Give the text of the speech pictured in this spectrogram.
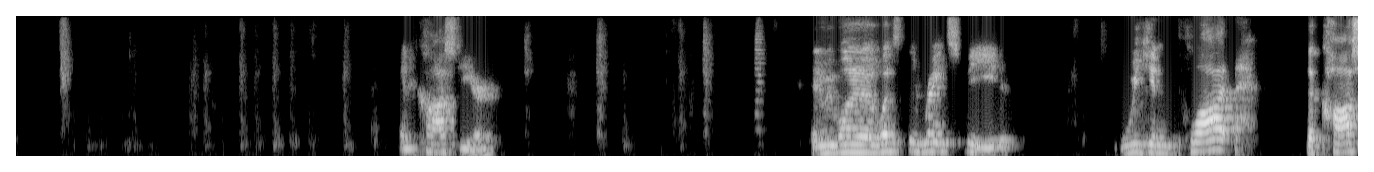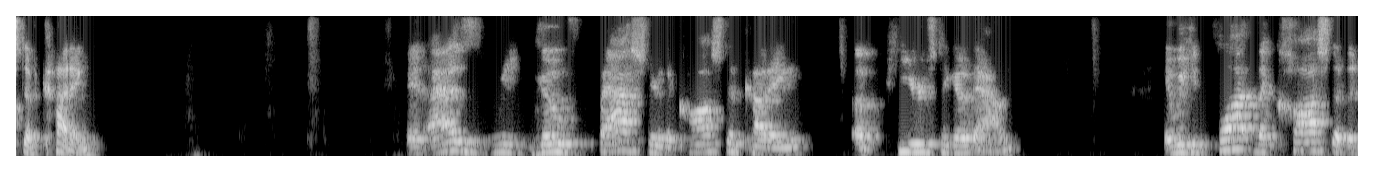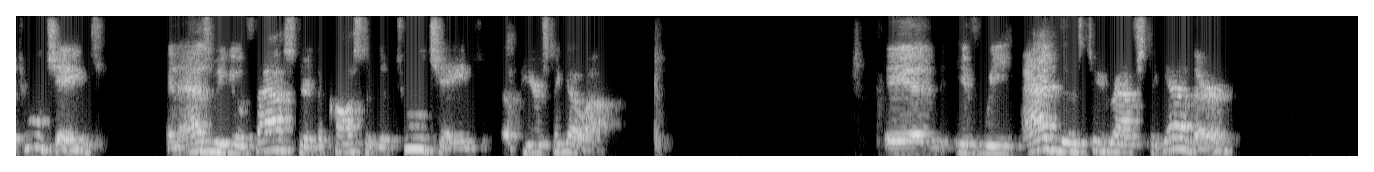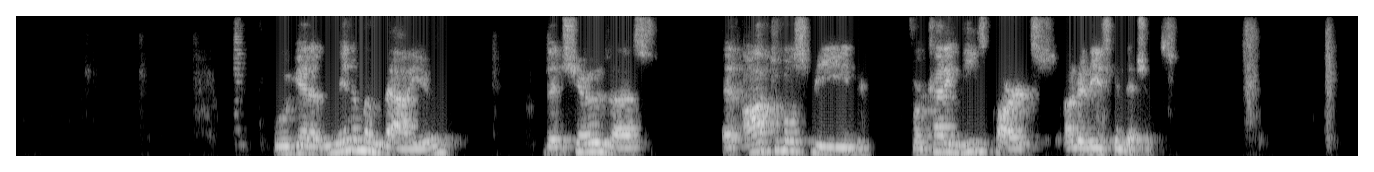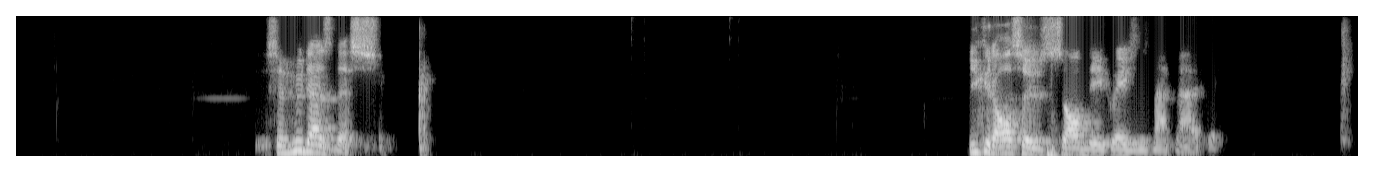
and cost here. And we want to know what's the right speed we can plot the cost of cutting. And as we go faster, the cost of cutting appears to go down. And we can plot the cost of the tool change. And as we go faster, the cost of the tool change appears to go up. And if we add those two graphs together, we'll get a minimum value that shows us an optimal speed for cutting these parts under these conditions. So who does this? You could also solve the equations mathematically.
